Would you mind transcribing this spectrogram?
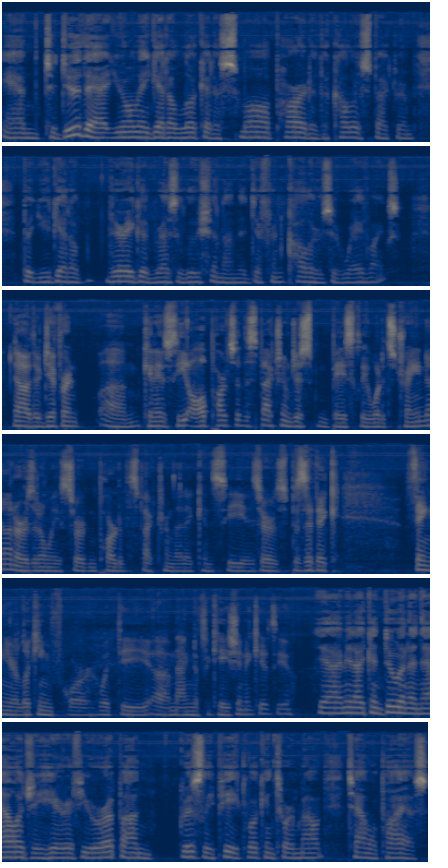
And to do that, you only get a look at a small part of the color spectrum, but you get a very good resolution on the different colors or wavelengths. Now, are there different? Um, can it see all parts of the spectrum, just basically what it's trained on, or is it only a certain part of the spectrum that it can see? Is there a specific thing you're looking for with the uh, magnification it gives you? Yeah, I mean, I can do an analogy here. If you were up on Grizzly Peak looking toward Mount Tamalpais,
